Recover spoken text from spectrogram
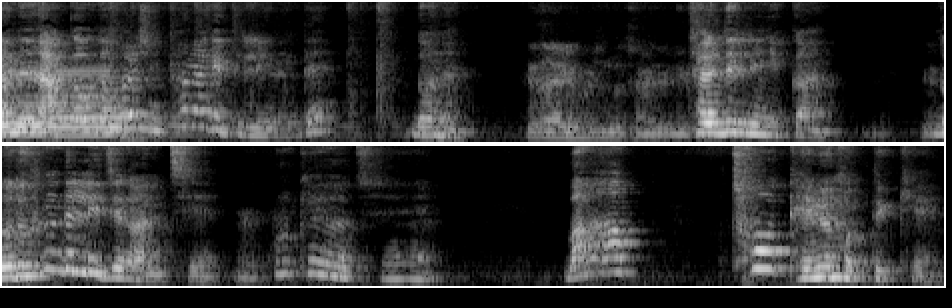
나는 아까보다 훨씬 편하게 들리는데? 너는? 페달이 훨씬 더 잘 들리고. 잘 들리니까. 네. 너도 흔들리지가 않지? 네. 그렇게 해야지. 막 쳐대면 어떡해.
